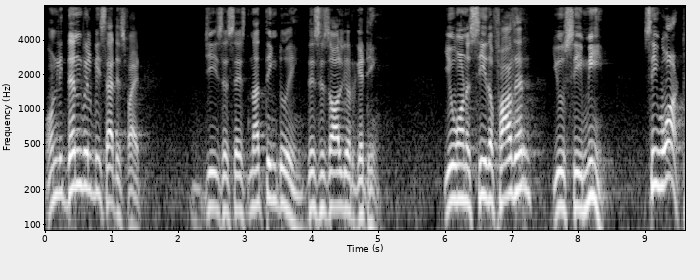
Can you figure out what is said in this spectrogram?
Only then we'll be satisfied. Jesus says, Nothing doing. This is all you're getting. You want to see the Father? You see me. See what?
